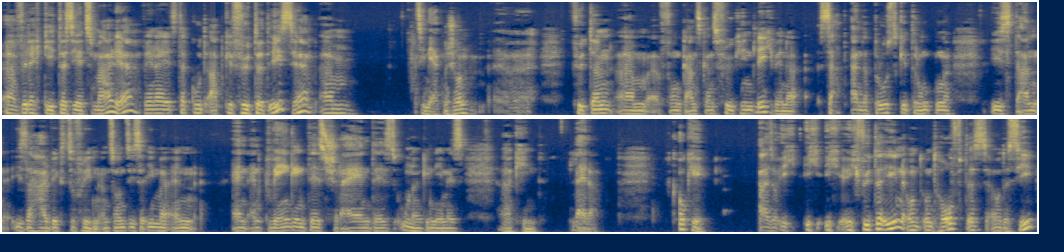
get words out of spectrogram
äh, vielleicht geht das jetzt mal, ja, wenn er jetzt da gut abgefüttert ist, ja, ähm, Sie merken schon, äh, füttern ähm, von ganz, ganz früh kindlich. Wenn er satt an der Brust getrunken ist, dann ist er halbwegs zufrieden. Ansonsten ist er immer ein, ein, ein quengelndes, schreiendes, unangenehmes äh, Kind. Leider. Okay. Also ich, ich, ich, ich fütter ihn und, und hoffe, dass, oder sie,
